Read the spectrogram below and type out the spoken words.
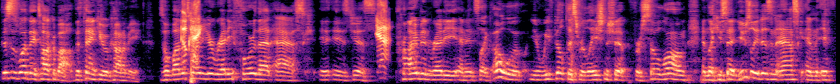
This is what they talk about the thank you economy. So by the Okay. time you're ready for that ask, it is just Yeah. primed and ready. And it's like, oh, well, you know, we've built this relationship for so long. And like you said, usually it is an ask. And if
